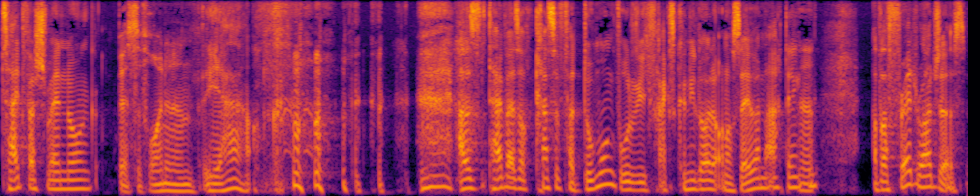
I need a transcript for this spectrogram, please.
Zeitverschwendung, Beste Freundinnen. ja. Aber es ist teilweise auch krasse Verdummung, wo du dich fragst, können die Leute auch noch selber nachdenken? Aber Fred Rogers,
